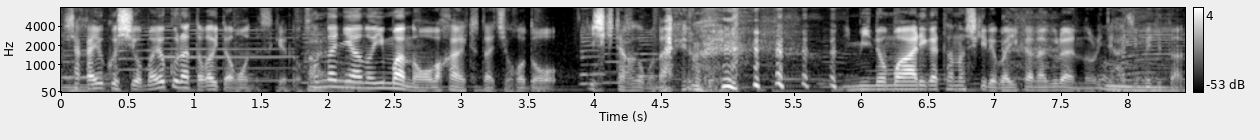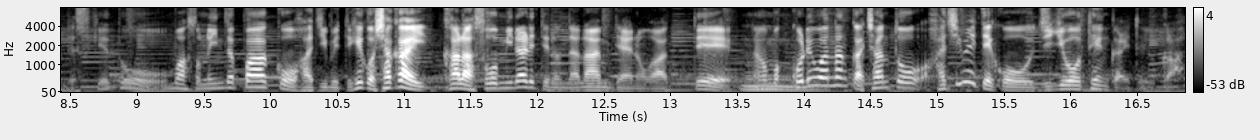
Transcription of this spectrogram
ん社会良くしよう、まあ、良くなった方がいいとは思うんですけど、い。そんなにあの今の若い人たちほど意識高くもないので 身の回りが楽しければいいかなぐらいのノリで始めてたんですけど、まあ、そのインザパークを始めて結構社会からそう見られてるんだなみたいなのがあって、うん。なんかまあこれはなんかちゃんと初めてこう事業展開というか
